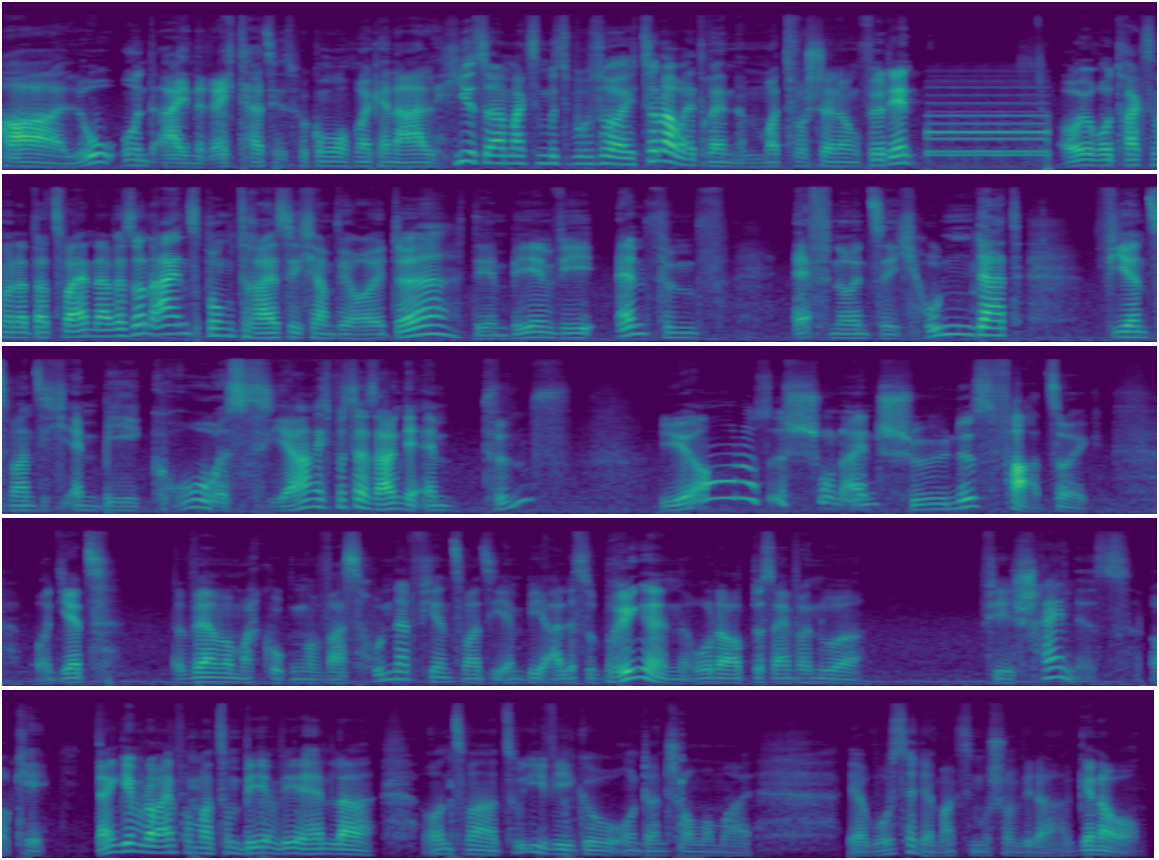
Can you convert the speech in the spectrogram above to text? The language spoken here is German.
Hallo und ein recht herzliches Willkommen auf meinem Kanal. Hier ist euer Maximus, ich begrüße euch zu einer weiteren Mod-Vorstellung für den Euro Truck Simulator 2 in der Version 1.30 haben wir heute den BMW M5 F90 124 MB groß. Ja, ich muss ja sagen, der M5, ja, das ist schon ein schönes Fahrzeug. Und jetzt werden wir mal gucken, was 124 MB alles so bringen oder ob das einfach nur viel Schein ist. Okay, dann gehen wir doch einfach mal zum BMW-Händler und zwar zu Iveco und dann schauen wir mal. Ja, wo ist denn der Maximus schon wieder? Genau.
